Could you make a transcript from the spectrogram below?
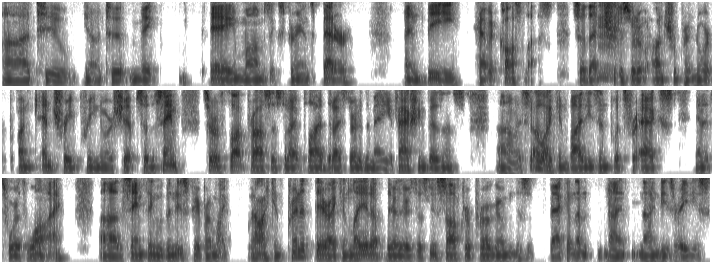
uh, to you know to make a mom's experience better, and b have it cost less. So that mm. true sort of entrepreneur entrepreneurship. So the same sort of thought process that I applied that I started the manufacturing business. Um, I said, oh, I can buy these inputs for X and it's worth Y. Uh, the same thing with the newspaper. I'm like, well, I can print it there. I can lay it up there. There's this new software program. This is back in the 90s or 80s,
